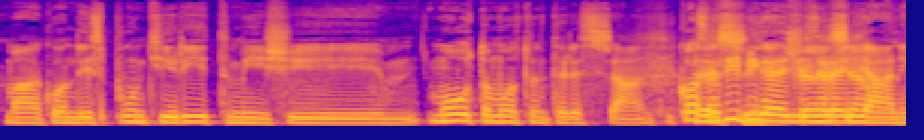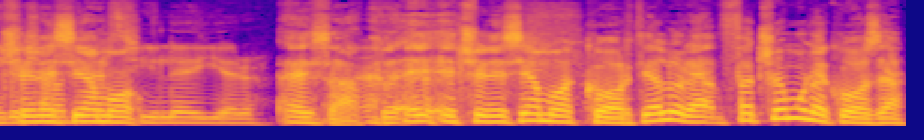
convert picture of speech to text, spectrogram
ma con dei spunti ritmici molto molto interessanti. Cosa Eh sì, tipica degli israeliani siamo- che ce ne siamo- layer. Esatto, e, e ce ne siamo accorti. Allora, facciamo una cosa,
